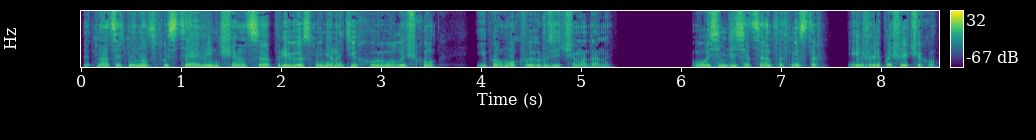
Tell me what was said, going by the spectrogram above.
Пятнадцать минут спустя Винченцо привез меня на тихую улочку и помог выгрузить чемоданы. «Восемьдесят центов, мистер, ежели по счетчику»,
